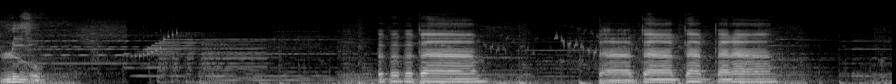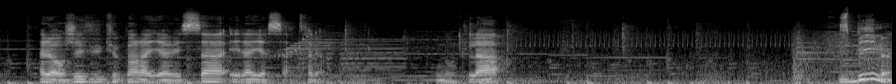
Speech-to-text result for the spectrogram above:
le veau. Alors j'ai vu que par là il y avait ça et là il y a ça. Très bien. Donc là. Zbim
